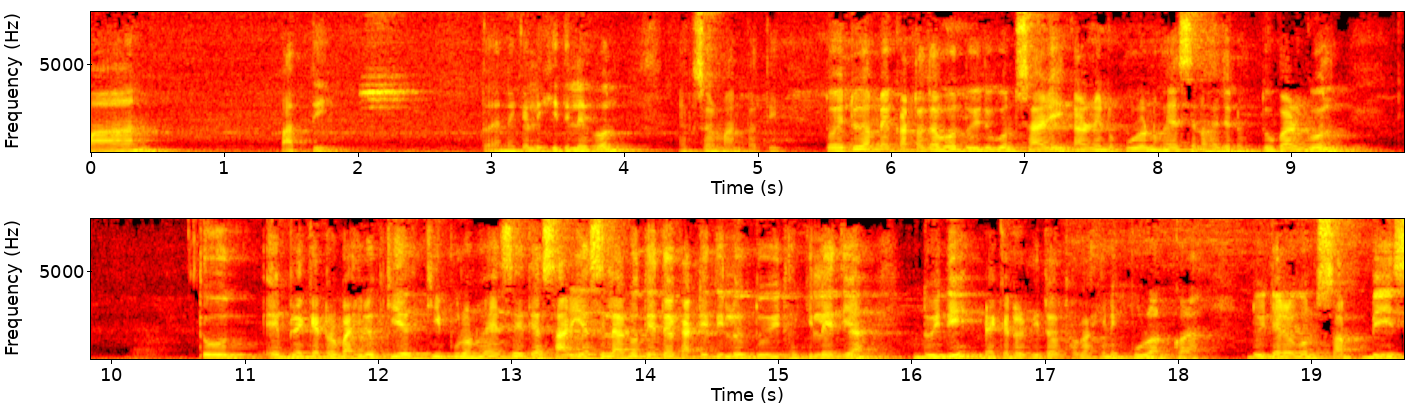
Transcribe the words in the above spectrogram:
মান পাতি। তো এনেকৈ লিখি দিলেই হ'ল এক্সৰ মান পাতি। তো এইটো আমি কটা যাব দুই দুগুণ চাৰি কাৰণ এইটো পূৰণ হৈ আছে নহয় জানো? দুবাৰ গ'ল। তো এই ব্ৰেকেটৰ বাহিৰত কি কি পূৰণ হৈ আছে এতিয়া? চাৰি আছিলে আগতে এতিয়া কাটি দিলোঁ দুই থাকিলে এতিয়া দুই দি ব্ৰেকেটৰ ভিতৰত থকাখিনি পূৰণ কৰা। দুই তেৰ গুণ ছাব্বিছ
